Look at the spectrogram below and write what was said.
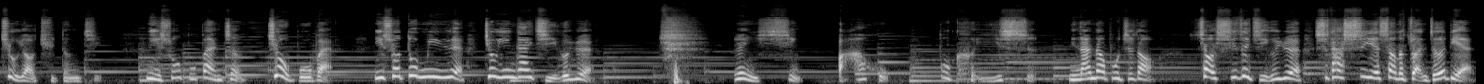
就要去登记，你说不办证就不办。你说度蜜月就应该几个月？任性跋扈，不可一世！你难道不知道赵熙这几个月是他事业上的转折点？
